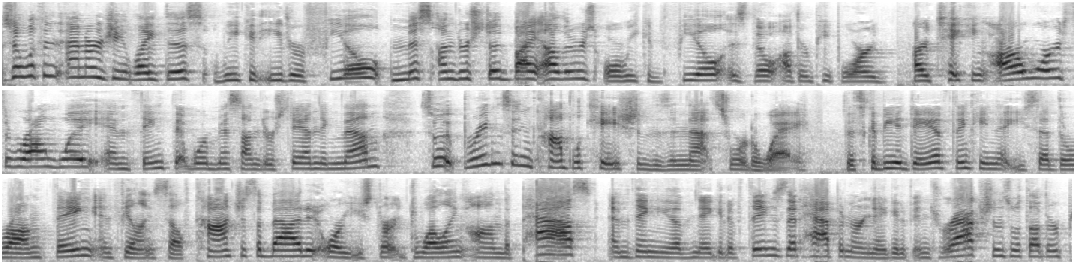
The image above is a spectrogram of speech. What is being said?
So, with an energy like this, we could either feel misunderstood by others or we could feel as though other people are, are taking our words the wrong way and think that we're misunderstanding them. So, it brings in complications in that sort of way. This could be a day of thinking that you said the wrong thing and feeling self conscious about it, or you start dwelling on the past and thinking of negative things that happen or negative interactions with other people,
